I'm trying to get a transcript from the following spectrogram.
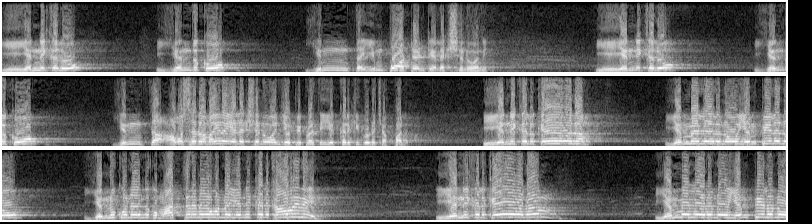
ఈ ఎన్నికలు ఎందుకు ఇంత ఇంపార్టెంట్ ఎలక్షను అని? ఈ ఎన్నికలు ఎందుకు ఇంత అవసరమైన ఎలక్షన్ అని చెప్పి ప్రతి ఎక్కడికి కూడా చెప్పాలి. ఈ ఎన్నికలు కేవలం ఎమ్మెల్యేలను ఎంపీలను ఎన్నుకునేందుకు మాత్రమే ఉన్న ఎన్నికలు కావు ఇవి. ఈ ఎన్నికలు కేవలం ఎమ్మెల్యేలను ఎంపీలను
